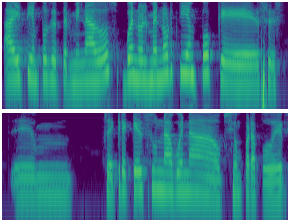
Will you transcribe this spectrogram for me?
hay tiempos determinados. Bueno, el menor tiempo que se, em, se cree que es una buena opción para poder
